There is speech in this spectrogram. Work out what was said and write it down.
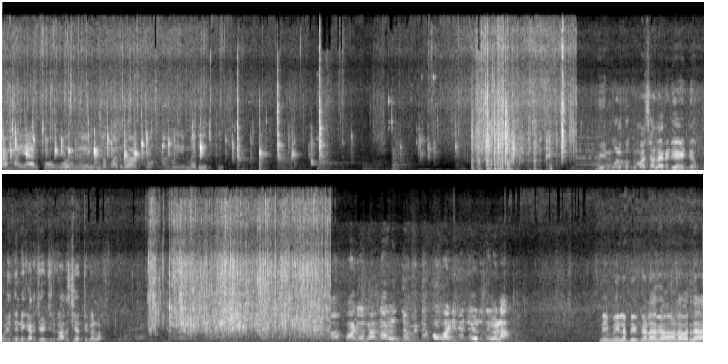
செம்மையாக இருக்கும். ஒவ்வொரு மீன் இந்த மாதிரி தான் இருக்கும். அதே மாதிரி இருக்குது மீன் குழம்புக்கு மசாலா ரெடி ஆகிட்டு புளி தண்ணி கரைச்சி வச்சிருக்கோம் அதை சேர்த்துக்கலாம். சாப்பாடு நல்லா வெந்து விட்டு இப்போ வடிகட்டி எடுத்துக்கலாம். நீ மீன் எப்படி இருக்கு? நல்லா இருக்கா? நல்லா வருதா?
